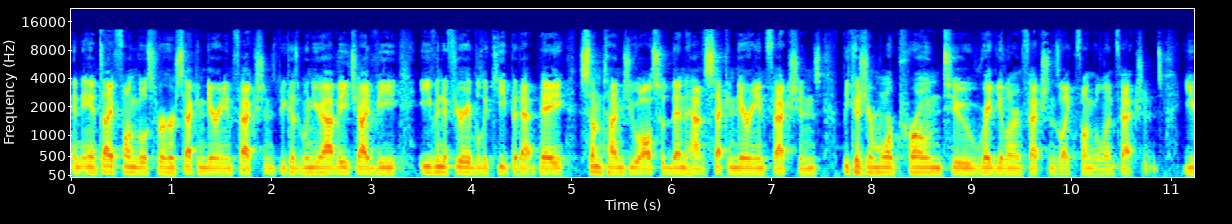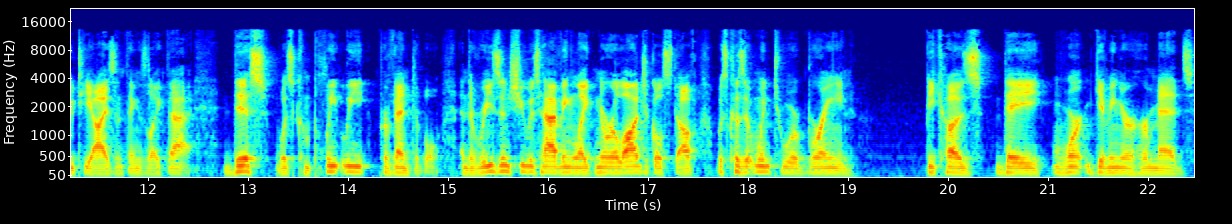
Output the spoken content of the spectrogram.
and antifungals for her secondary infections. Because when you have HIV, even if you're able to keep it at bay, sometimes you also then have secondary infections because you're more prone to regular infections like fungal infections, UTIs, and things like that. This was completely preventable. And the reason she was having like neurological stuff was because it went to her brain because they weren't giving her her meds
